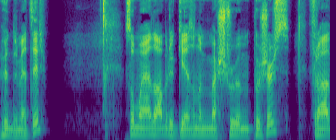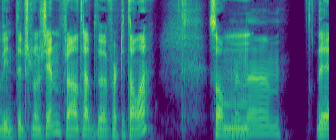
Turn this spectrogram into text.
100 meter, så må jeg da bruke sånne mushroom pushers fra vintage Longines fra 30-40-tallet. Som Men uh... det,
